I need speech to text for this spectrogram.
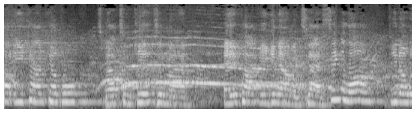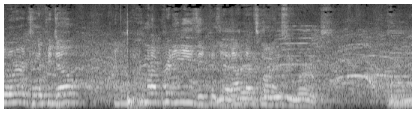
Odd Couple. It's about some kids in my 8 o'clock economics class. Sing along if you know the words, and if you don't, you can pick them up pretty easy because Yeah, you're not that smart. easy words.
